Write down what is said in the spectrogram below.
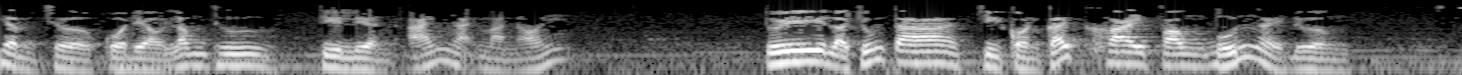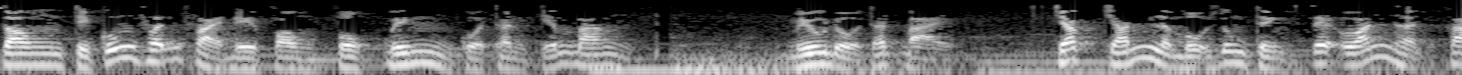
hiểm trở của đèo Long Thư thì liền ái ngại mà nói. Tuy là chúng ta chỉ còn cách khai phong bốn ngày đường, xong thì cũng vẫn phải đề phòng phục binh của thần kiếm băng. Mưu đồ thất bại, chắc chắn là mộ dung tịnh sẽ oán hận pha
